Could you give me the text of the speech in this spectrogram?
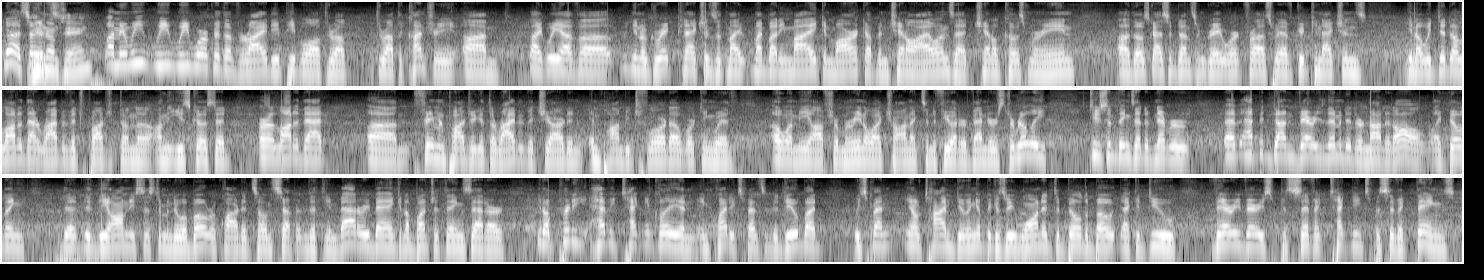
No, so You know what I'm saying? I mean, we, we, we work with a variety of people all throughout throughout the country. Um, like we have uh, you know great connections with my, my buddy Mike and Mark up in Channel Islands at Channel Coast Marine. Uh, those guys have done some great work for us. We have good connections. You know, we did a lot of that Rybovich project on the on the East Coast at, or a lot of that um, Freeman project at the Rybovich Yard in, in Palm Beach, Florida, working with OME Offshore Marine Electronics and a few other vendors to really do some things that have never have been done very limited or not at all, like building the, the, the Omni system into a boat required its own separate lithium battery bank and a bunch of things that are you know pretty heavy technically and, and quite expensive to do, but we spent you know time doing it because we wanted to build a boat that could do very very specific technique specific things,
